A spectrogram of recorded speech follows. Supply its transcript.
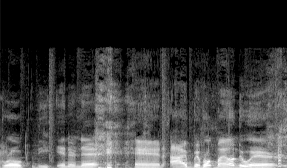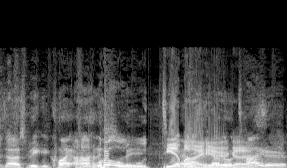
broke the internet, and I broke my underwear. Uh, speaking quite honestly. Whoa, TMI it got a little guys. tighter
